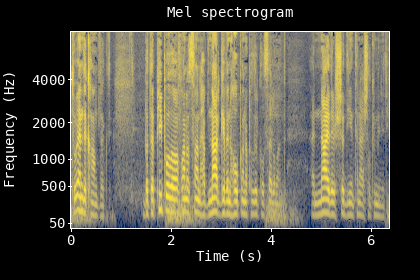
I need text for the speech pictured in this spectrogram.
to end the conflict. But the people of Afghanistan have not given hope on a political settlement, and neither should the international community.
